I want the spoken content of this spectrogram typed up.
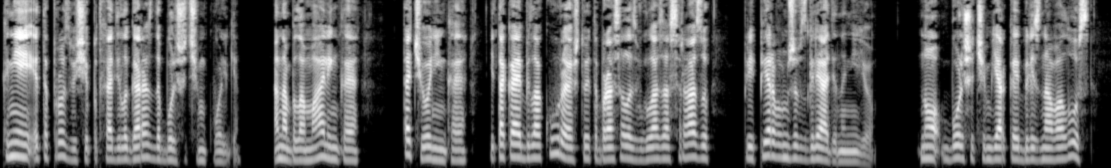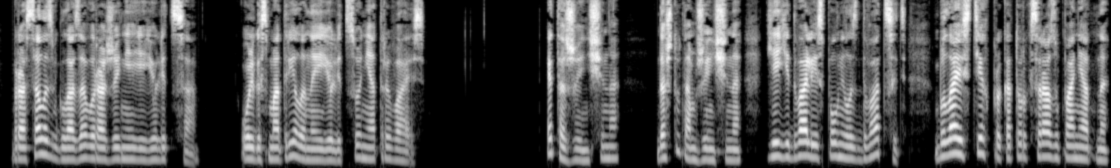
К ней это прозвище подходило гораздо больше, чем к Ольге. Она была маленькая, точененькая и такая белокурая, что это бросалось в глаза сразу при первом же взгляде на нее. Но больше, чем яркая белизна волос, бросалось в глаза выражение ее лица. Ольга смотрела на ее лицо, не отрываясь. Эта женщина — да что там женщина, ей едва ли исполнилось двадцать, была из тех, про которых сразу понятно,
